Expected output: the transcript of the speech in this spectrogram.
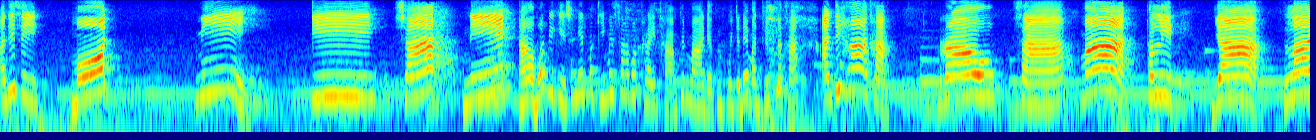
อันที่สี่มด มีกี่ชนิดอ้าวมดมีกี่ชนิดเมื่อกี้ไม่ทราบว่าใครถามขึ้นมา เดี๋ยวคุณครูจะได้บันทึกนะคะ อันที่ห้าค่ะ เราสามารถผลิตยาไล่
